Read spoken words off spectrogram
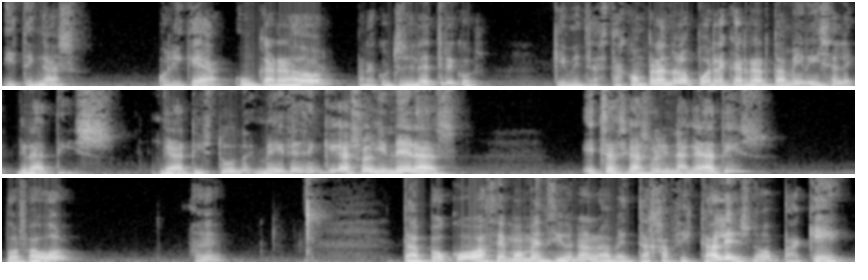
y tengas o un cargador para coches eléctricos. Que mientras estás comprando lo puedes recargar también y sale gratis. Gratis. ¿Tú me dices en qué gasolineras echas gasolina gratis? Por favor. ¿Eh? Tampoco hacemos mención a las ventajas fiscales, ¿no? ¿Para qué?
